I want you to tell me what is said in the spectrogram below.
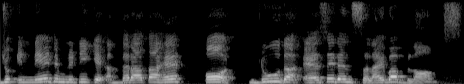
जो इनेट इम्यूनिटी के अंदर आता है और do the acid and saliva belongs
